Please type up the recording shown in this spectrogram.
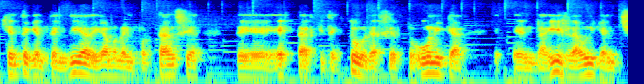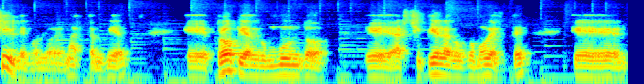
gente que entendía, digamos, la importancia de esta arquitectura, ¿cierto? Única en la isla, única en Chile, por lo demás también, eh, propia de un mundo eh, archipiélago como este, eh,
